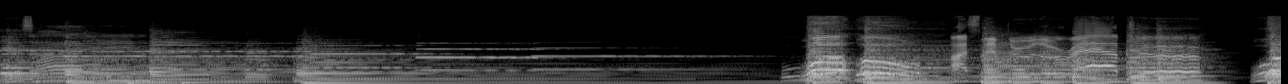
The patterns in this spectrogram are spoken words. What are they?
Yes, I am. Whoa, I slept through the rapture. Whoa,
